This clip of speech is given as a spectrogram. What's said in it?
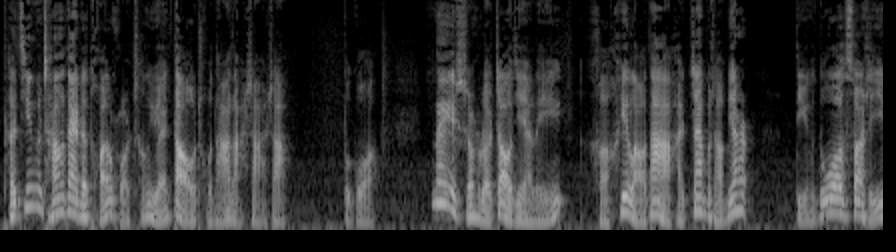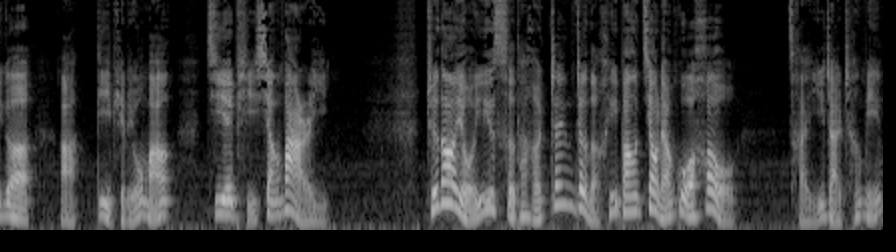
他经常带着团伙成员到处打打杀杀。不过，那时候的赵建林和黑老大还沾不上边顶多算是一个啊地痞流氓。揭皮相骂而已。直到有一次，他和真正的黑帮较量过后，才一战成名。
